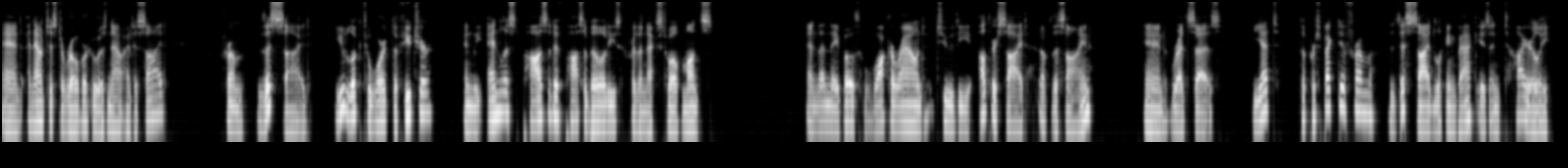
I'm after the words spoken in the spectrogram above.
and announces to Rover, who is now at his side, From this side, you look toward the future and the endless positive possibilities for the next 12 months. And then they both walk around to the other side of the sign, and Red says, Yet the perspective from this side looking back is entirely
